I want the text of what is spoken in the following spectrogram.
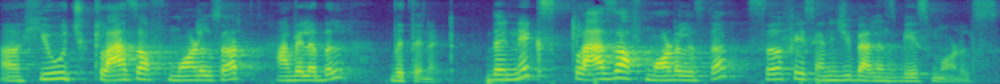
a huge class of models are available within it. The next class of model is the surface energy balance based models.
